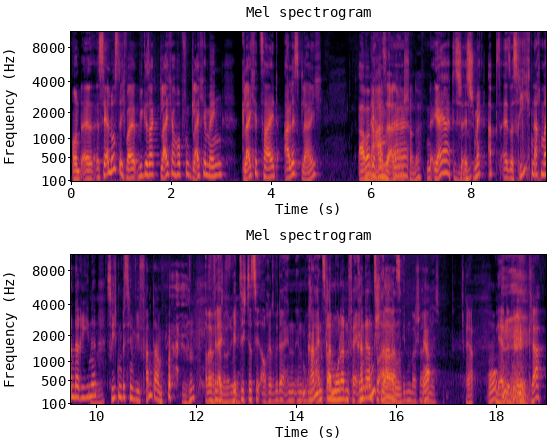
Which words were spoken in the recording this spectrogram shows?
Und äh, ist sehr lustig, weil wie gesagt gleicher Hopfen, gleiche Mengen, gleiche Zeit, alles gleich. Aber wir haben Nase allein äh, schon, ne? Ja, ja, das, es schmeckt ab, also es riecht nach Mandarine, Mhm. es riecht ein bisschen wie Fanta. Aber vielleicht wird sich das jetzt auch jetzt wieder in, in, Kann- in ein, zwei kann- Monaten kann verändern zu umschlagen. Ananas hin wahrscheinlich. Ja. Ja das, äh, klar.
